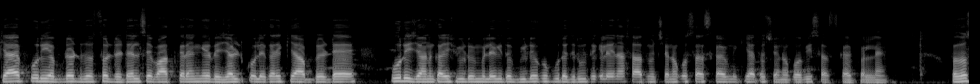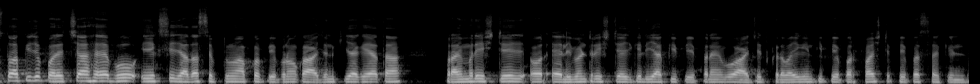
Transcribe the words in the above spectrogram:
क्या है पूरी अपडेट दोस्तों? डिटेल से बात करेंगे। रिज़ल्ट को लेकर क्या अपडेट है? पूरी जानकारी इस वीडियो में मिलेगी। तो वीडियो को पूरा ज़रूर देख लेना। साथ में चैनल को सब्सक्राइब नहीं किया तो चैनल को भी सब्सक्राइब कर लें। तो दोस्तों आपकी जो परीक्षा है, वो एक से ज़्यादा शिफ्ट में आपका पेपरों का आयोजन किया गया था। प्राइमरी स्टेज और एलिमेंट्री स्टेज के लिए आपकी पेपर हैं, वो आयोजित करवाई गई थी paper first, paper second.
